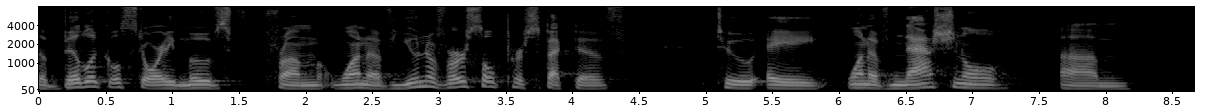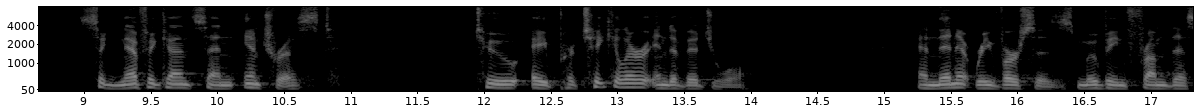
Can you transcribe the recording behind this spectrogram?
the biblical story moves from one of universal perspective to a one of national um, significance and interest to a particular individual and then it reverses, moving from this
